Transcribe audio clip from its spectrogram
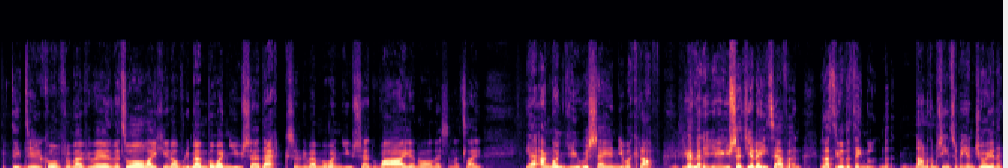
they do come from everywhere and it's all like you know remember when you said X and remember when you said Y and all this and it's like yeah hang on you were saying you were crap you, you, said you hate Everton that's the other thing none of them seem to be enjoying it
